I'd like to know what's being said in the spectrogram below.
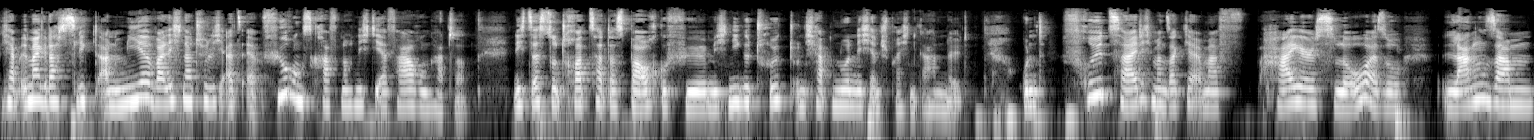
Ich habe immer gedacht, es liegt an mir, weil ich natürlich als Führungskraft noch nicht die Erfahrung hatte. Nichtsdestotrotz hat das Bauchgefühl mich nie gedrückt und ich habe nur nicht entsprechend gehandelt. Und frühzeitig, man sagt ja immer higher slow, also langsam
